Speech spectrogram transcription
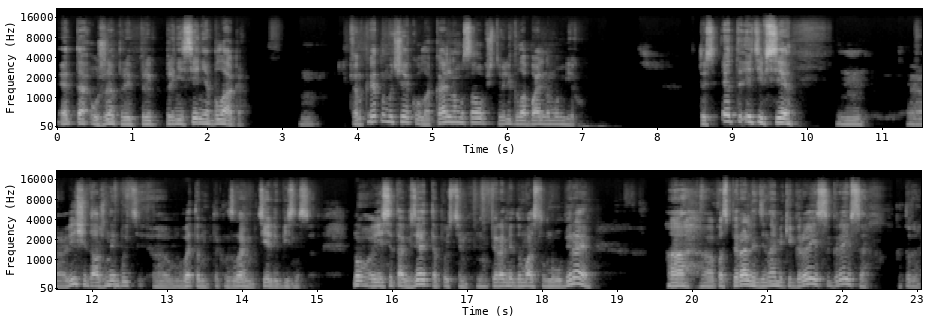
это уже при, при- принесение блага конкретному человеку, локальному сообществу или глобальному миру. То есть это, эти все вещи должны быть э, в этом так называемом теле бизнеса. Ну, если так взять, допустим, ну, пирамиду масла мы убираем, а, а по спиральной динамике Грейс, Грейса, который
